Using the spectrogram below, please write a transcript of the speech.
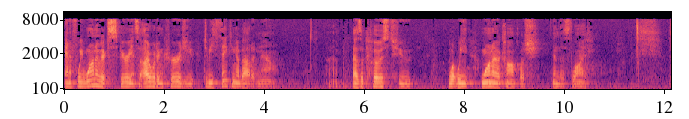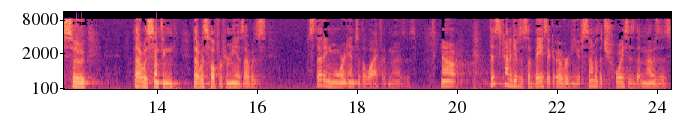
And if we want to experience it, I would encourage you to be thinking about it now, uh, as opposed to what we want to accomplish in this life. So that was something that was helpful for me as I was studying more into the life of Moses. Now, this kind of gives us a basic overview of some of the choices that Moses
